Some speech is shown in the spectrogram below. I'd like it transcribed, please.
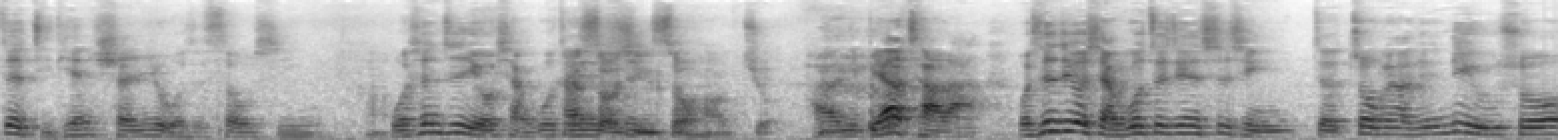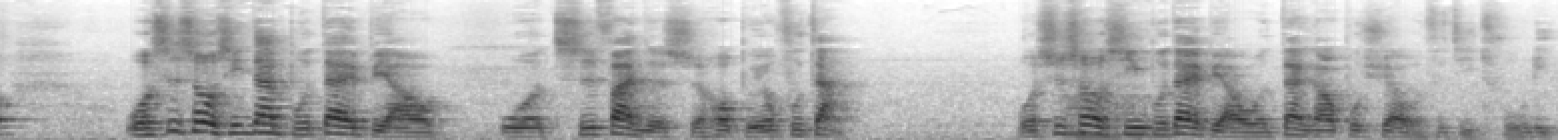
这几天生日，我是寿星，我甚至有想过这件事他寿星寿好久，好，你不要吵啦。我甚至有想过这件事情的重要性，例如说，我是寿星，但不代表我吃饭的时候不用付账。我是寿星，不代表我蛋糕不需要我自己处理。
